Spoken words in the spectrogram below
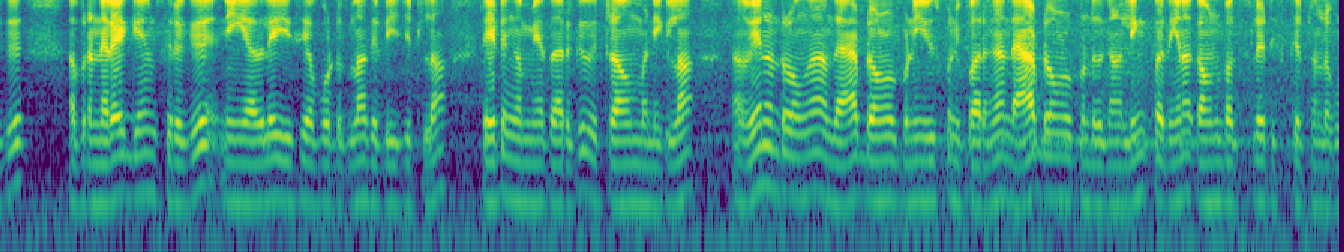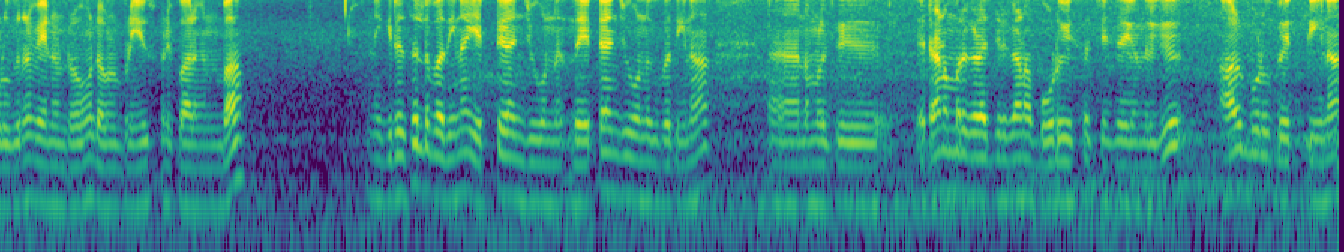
ரேட்டுக்கு அப்புறம் நிறைய கேம்ஸ் இருக்குது நீங்கள் அதிலே ஈஸியாக போட்டுக்கலாம். த்ரீ டிஜிட்லாம் ரேட்டும் கம்மியாக தான் இருக்குது விட்ராவும் பண்ணிக்கலாம். வேணுன்றவங்க அந்த ஆப் டவுன்லோட் பண்ணி யூஸ் பண்ணி பாருங்கள் அந்த ஆப் டவுன்லோட் பண்ணுறதுக்கான லிங்க் பார்த்தீங்கன்னா கமெண்ட் பாக்ஸில் டிஸ்கிரிப்ஷனில் கொடுக்குறேன். வேணுன்றவங்க டவுன்லோட் பண்ணி யூஸ் பண்ணி பாருங்கன்பா இன்றைக்கி ரிசல்ட் பார்த்தீங்கன்னா எட்டு அஞ்சு ஒன்று இந்த எட்டு அஞ்சு ஒன்றுக்கு பார்த்தீங்கன்னா நம்மளுக்கு எட்டாம் நம்பர் கிடச்சிருக்கா? நான் போர்டு வைஸாக சேஞ்ச் ஆகி வந்திருக்கு. ஆல் போர்டு பார்த்தீங்கன்னா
